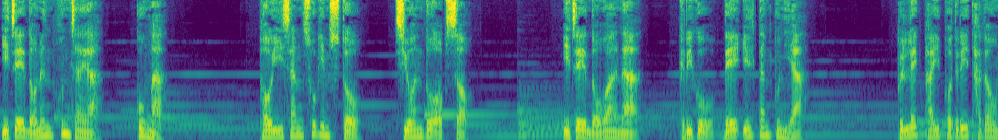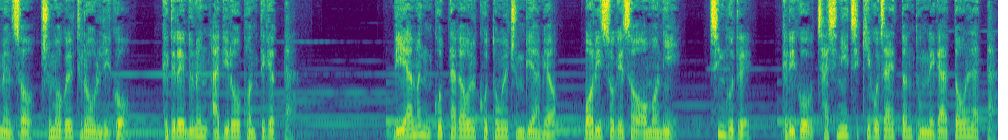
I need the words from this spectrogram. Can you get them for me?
이제 너는 혼자야, 꼬마. 더 이상 속임수도, 지원도 없어. 이제 너와 나, 그리고 내 일당뿐이야. 블랙 바이퍼들이 다가오면서 주먹을 들어 올리고 그들의 눈은 아기로 번뜩였다. 리암은 곧 다가올 고통을 준비하며 머릿속에서 어머니, 친구들, 그리고 자신이 지키고자 했던 동네가 떠올랐다.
